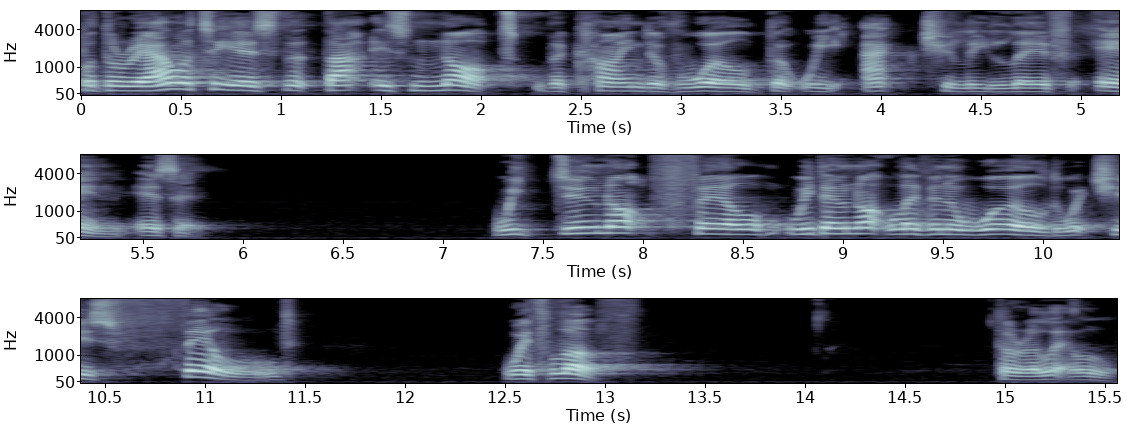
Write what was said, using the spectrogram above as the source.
But the reality is that that is not the kind of world that we actually live in, is it? We do not feel, we do not live in a world which is filled with love. There are little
